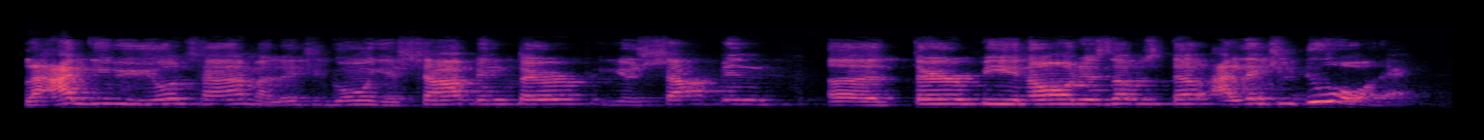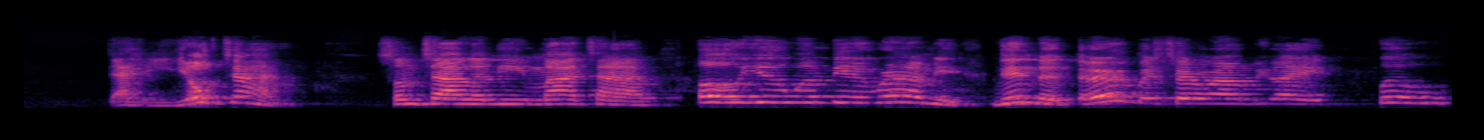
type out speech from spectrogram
Like I give you your time, I let you go on your shopping therapy, your shopping uh therapy and all this other stuff. I let you do all that. That's your time. Sometimes I need my time. Oh, you to be around me. Then the therapist turn around and be like, well,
